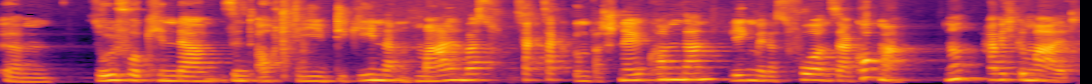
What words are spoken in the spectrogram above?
ähm, Sulfur-Kinder sind auch die, die gehen dann und malen was, zack, zack, irgendwas schnell, kommen dann, legen mir das vor und sagen, guck mal, ne, habe ich gemalt.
